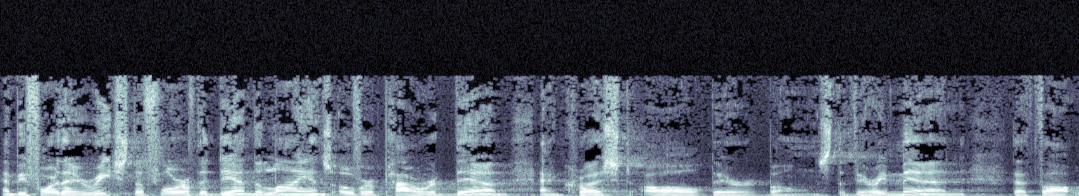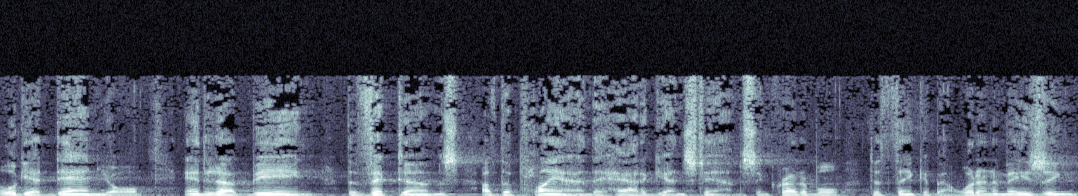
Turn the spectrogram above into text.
And before they reached the floor of the den, the lions overpowered them and crushed all their bones. The very men that thought we'll get Daniel ended up being the victims of the plan they had against him. It's incredible to think about. What an amazing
